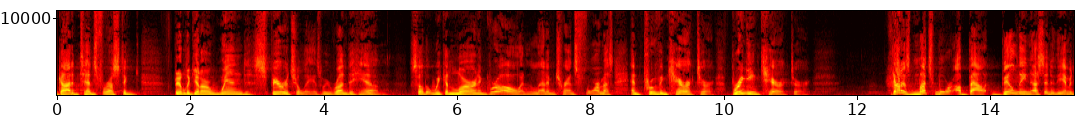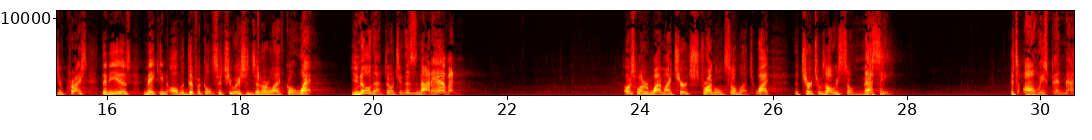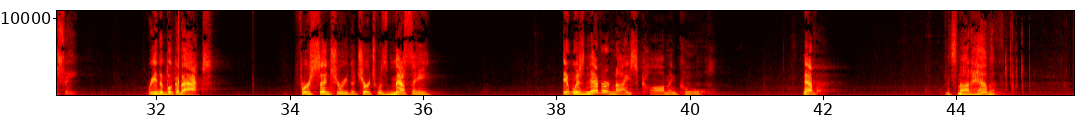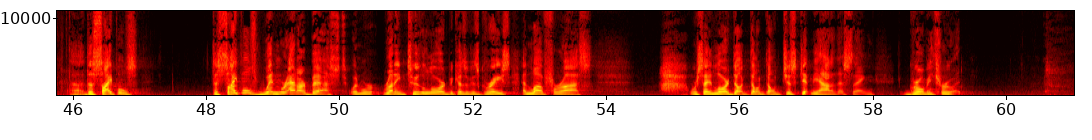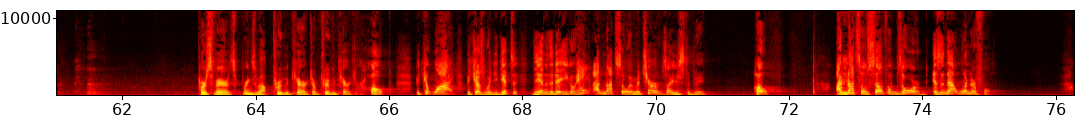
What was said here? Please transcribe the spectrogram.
God intends for us to be able to get our wind spiritually as we run to Him so that we can learn and grow and let Him transform us and proving character, bringing character. God is much more about building us into the image of Christ than He is making all the difficult situations in our life go away. You know that, don't you? This is not heaven. I always wondered why my church struggled so much, why the church was always so messy. It's always been messy. Read the book of Acts. First century, the church was messy. It was never nice, calm, and cool. Never. It's not heaven. Uh, disciples, disciples, when we're at our best, when we're running to the Lord because of His grace and love for us, we're saying, Lord, don't, don't, don't just get me out of this thing, grow me through it. Perseverance brings about proven character, and proven character, hope. Because, why? Because when you get to the end of the day, you go, hey, I'm not so immature as I used to be. Hope. I'm not so self absorbed. Isn't that wonderful?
